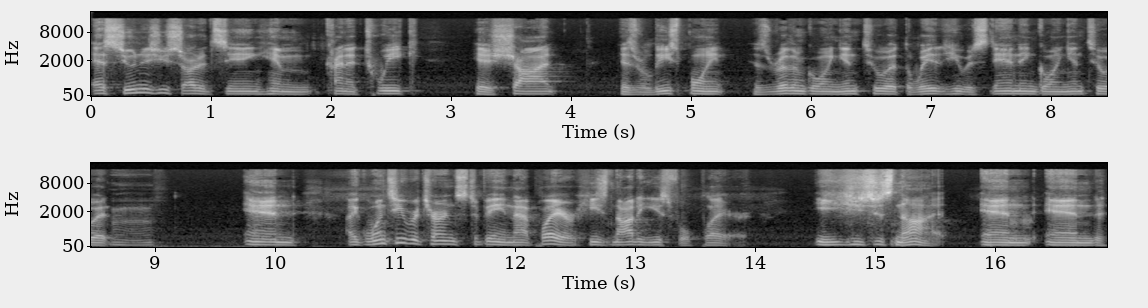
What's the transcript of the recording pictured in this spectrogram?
as soon as you started seeing him kind of tweak his shot, his release point, his rhythm going into it, the way that he was standing going into it. Mm-hmm. And like once he returns to being that player, he's not a useful player. He, he's just not. And mm-hmm. and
